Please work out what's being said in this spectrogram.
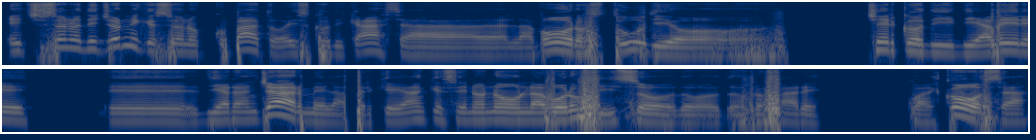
E ci sono dei giorni che sono occupato esco di casa lavoro studio cerco di, di avere eh, di arrangiarmela perché anche se non ho un lavoro fisso dov dovrò fare qualcosa.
